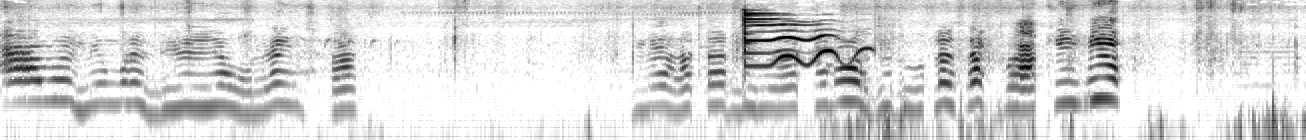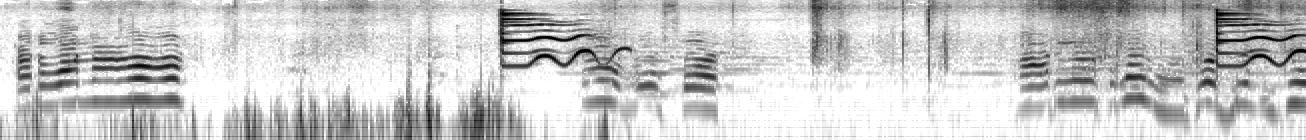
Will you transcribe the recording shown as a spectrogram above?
આ મેં લીમડે દીવી એવું લઈને શાક. ને હટાર દીવી કરો હજી રોટલા શાક બાકી છે. કાઢવાના. ઓહો શાક? આરે આટલા મોટા દેખજો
